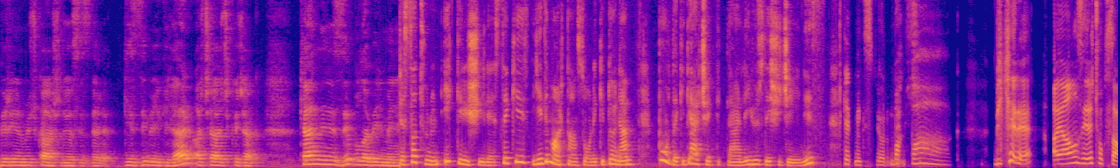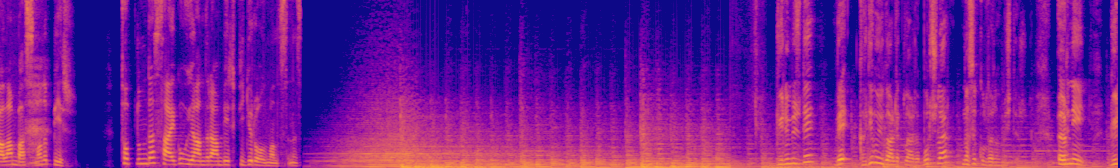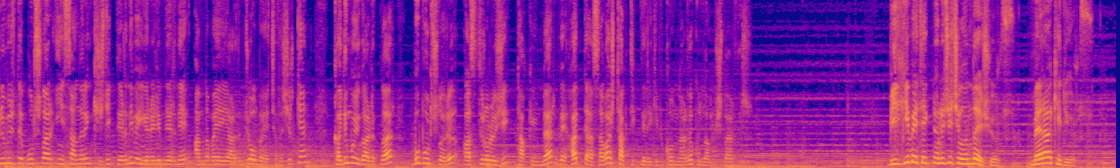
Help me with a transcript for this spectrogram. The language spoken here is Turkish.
1.23 karşılıyor sizleri. Gizli bilgiler açığa çıkacak. Kendinizi bulabilmeniz Satürn'ün ilk girişiyle 8-7 Mart'tan sonraki dönem buradaki gerçekliklerle yüzleşeceğiniz etmek istiyorum Bak demiş. bak. Bir kere ayağınız yere çok sağlam basmalı bir. Toplumda saygı uyandıran bir figür olmalısınız. Günümüzde ve kadim uygarlıklarda burçlar nasıl kullanılmıştır? Örneğin günümüzde burçlar insanların kişiliklerini ve yönelimlerini anlamaya yardımcı olmaya çalışırken kadim uygarlıklar bu burçları astroloji, takvimler ve hatta savaş taktikleri gibi konularda kullanmışlardır. Bilgi ve teknoloji çağında yaşıyoruz. Merak ediyoruz.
